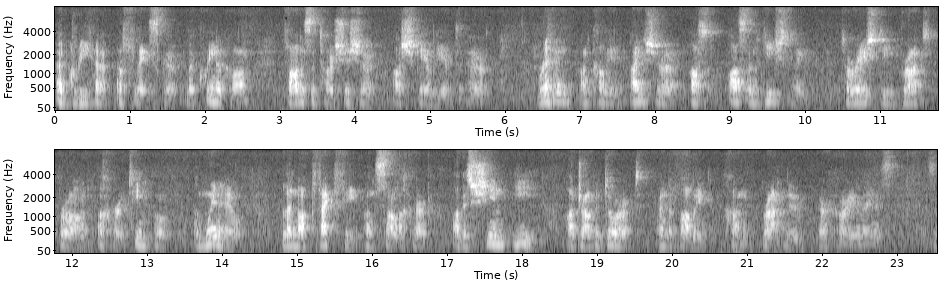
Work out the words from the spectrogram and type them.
a gríthe a le cuiineáin, fadas atá siise a scéaliad ar. Rihan an choí aimsere as, as an gíisling, tá rééistí brat brad a chur timppó a muineil le nach feicfií an salachar agus sin í a drapadúirt ar na ballí chun brathnú ar choirlénas. So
